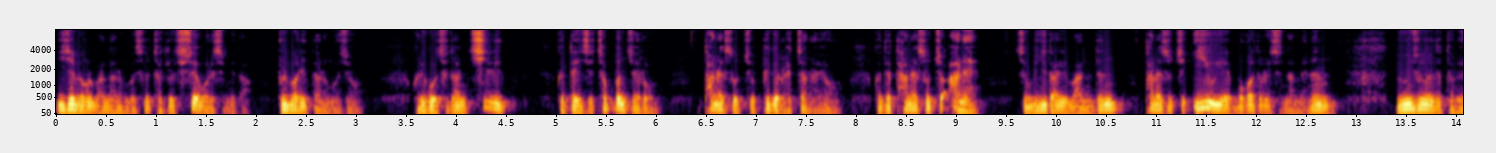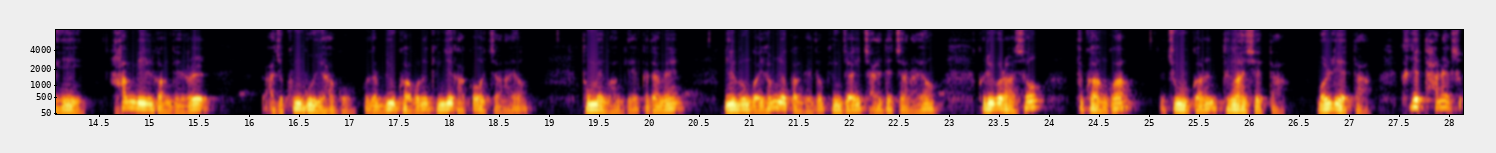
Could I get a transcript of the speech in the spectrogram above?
이재명을 만나는 것을 적극 취소해 버렸습니다. 불만이 있다는 거죠. 그리고 지난 7일 그때 이제 첫 번째로 탄핵소추 표결을 했잖아요. 그때 탄핵소추 안에 지금 민주당이 만든 탄핵소추 이후에 뭐가 들어있었냐면은 윤석열 대통령이 한미일 관계를 아주 공고히 하고 그러니까 미국하고는 굉장히 가까웠잖아요. 동맹 관계. 그다음에 일본과의 협력 관계도 굉장히 잘 됐잖아요. 그리고 나서 북한과 중국과는 등한시했다. 멀리했다. 그게 탄핵 소-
